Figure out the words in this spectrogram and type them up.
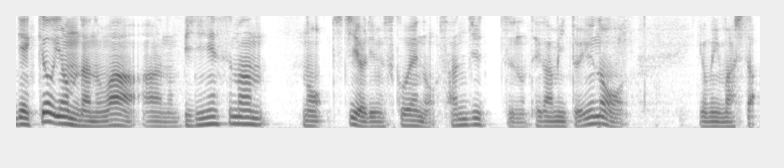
で、今日読んだのは、あの、ビジネスマンの父より息子への30通の手紙というのを読みました。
